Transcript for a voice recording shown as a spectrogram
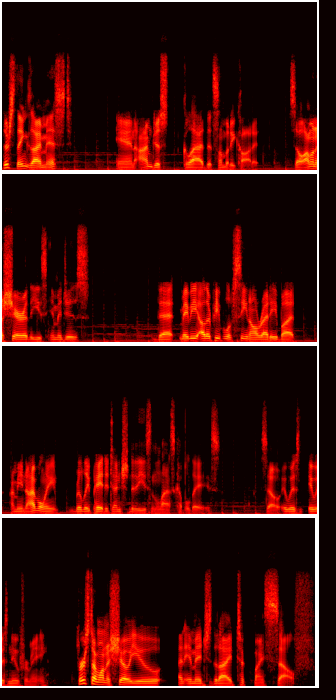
there's things I missed, and I'm just glad that somebody caught it. So I'm going to share these images that maybe other people have seen already, but I mean, I've only really paid attention to these in the last couple days. So it was it was new for me. First I want to show you an image that I took myself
